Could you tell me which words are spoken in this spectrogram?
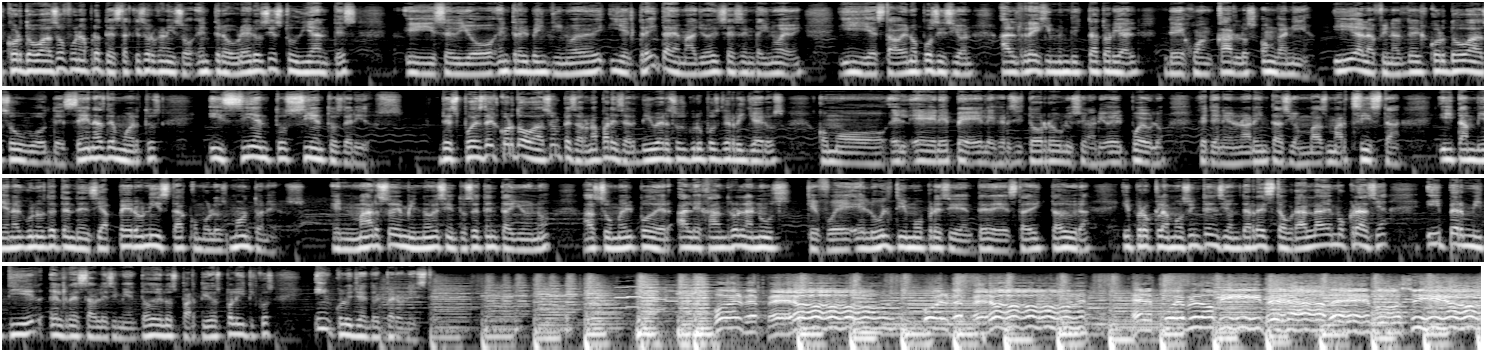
El Cordobazo fue una protesta que se organizó entre obreros y estudiantes y se dio entre el 29 y el 30 de mayo del 69 y estaba en oposición al régimen dictatorial de Juan Carlos Onganía. Y a la final del Cordobazo hubo decenas de muertos y cientos, cientos de heridos. Después del Cordobazo empezaron a aparecer diversos grupos guerrilleros como el ERP, el Ejército Revolucionario del Pueblo, que tenían una orientación más marxista, y también algunos de tendencia peronista como los montoneros. En marzo de 1971 asume el poder Alejandro Lanús, que fue el último presidente de esta dictadura, y proclamó su intención de restaurar la democracia y permitir el restablecimiento de los partidos políticos, incluyendo el peronista. Vuelve Perón, vuelve Perón, el pueblo vibrará de emoción.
